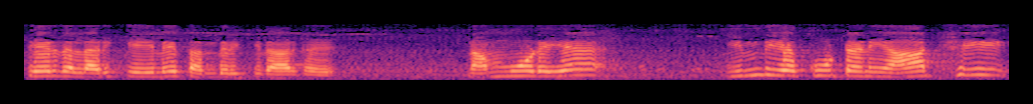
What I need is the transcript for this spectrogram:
தேர்தல் அறிக்கையிலே தந்திருக்கிறார்கள். நம்முடைய இந்திய கூட்டணி ஆட்சி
